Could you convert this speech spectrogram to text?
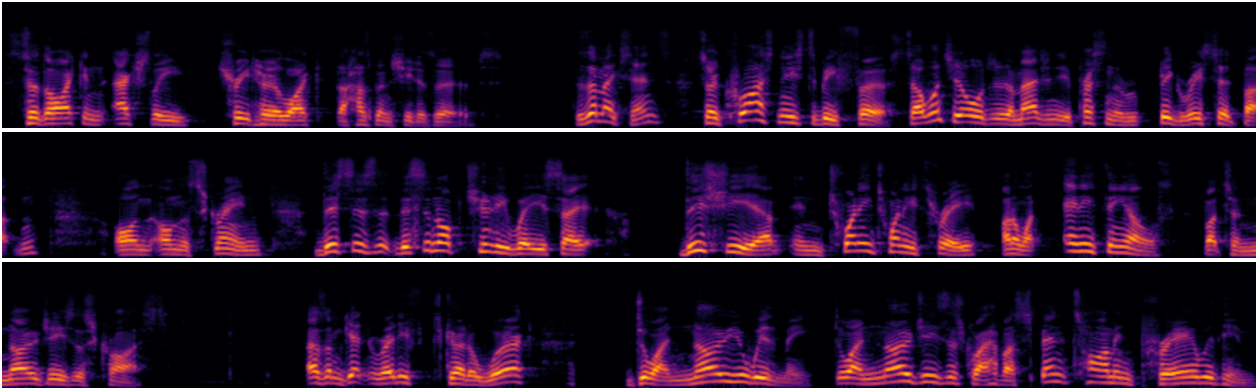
so that I can actually treat her like the husband she deserves. Does that make sense? So Christ needs to be first. So I want you all to imagine you're pressing the big reset button on, on the screen. This is, this is an opportunity where you say, this year in 2023, I don't want anything else but to know Jesus Christ. As I'm getting ready to go to work, do I know you're with me? Do I know Jesus Christ? Have I spent time in prayer with Him?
